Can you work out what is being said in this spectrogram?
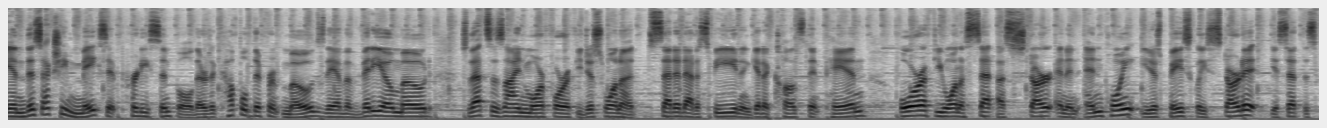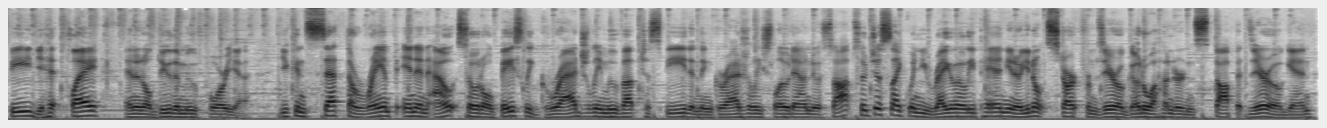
and this actually makes it pretty simple. There's a couple different modes. They have a video mode, so that's designed more for if you just wanna set it at a speed and get a constant pan, or if you wanna set a start and an end point, you just basically start it, you set the speed, you hit play, and it'll do the move for you. You can set the ramp in and out so it'll basically gradually move up to speed and then gradually slow down to a stop. So just like when you regularly pan, you know, you don't start from zero, go to 100 and stop at zero again.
